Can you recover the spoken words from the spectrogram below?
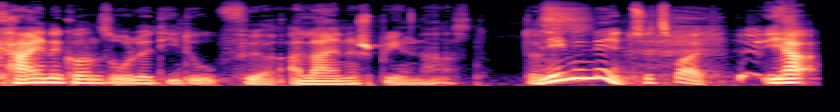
keine Konsole, die du für alleine spielen hast. Das, Nee, nee, nee, zu zweit. Ja,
